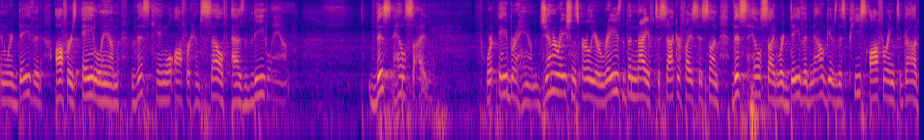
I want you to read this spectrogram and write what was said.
And where David offers a lamb, this king will offer himself as the lamb. This hillside, where Abraham, generations earlier, raised the knife to sacrifice his son, this hillside where David now gives this peace offering to God,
